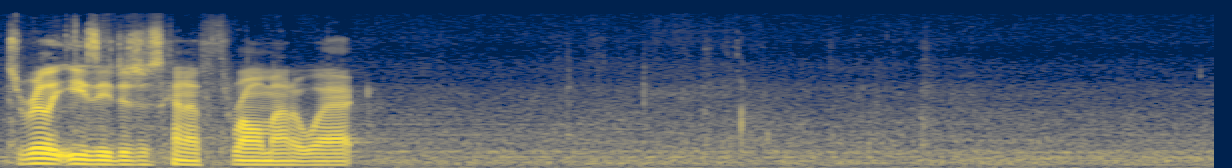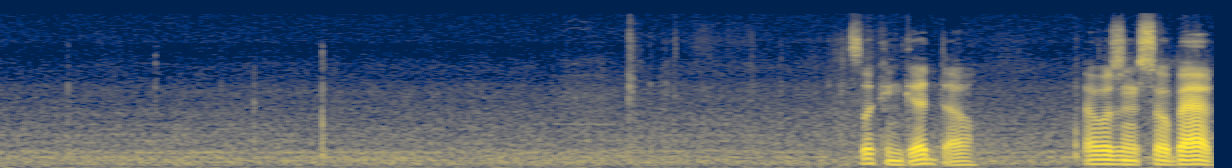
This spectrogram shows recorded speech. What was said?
It's really easy to just kind of throw them out of whack. It's looking good though. That wasn't so bad.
